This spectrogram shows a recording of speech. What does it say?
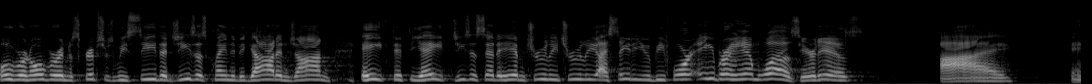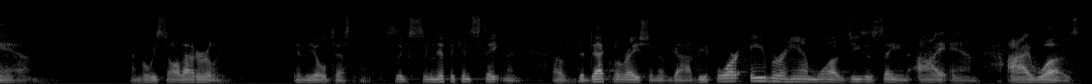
Over and over in the scriptures, we see that Jesus claimed to be God. In John 8 58, Jesus said to him, Truly, truly, I say to you, before Abraham was, here it is, I am. Remember, we saw that earlier in the Old Testament. It's a significant statement of the declaration of God. Before Abraham was, Jesus saying, I am, I was,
